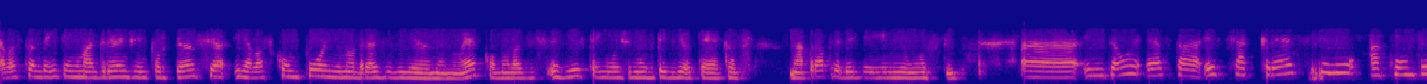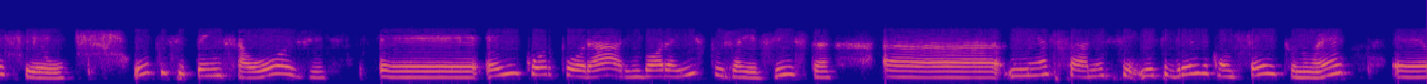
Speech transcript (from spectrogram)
elas também têm uma grande importância e elas compõem uma brasiliana, não é? Como elas existem hoje nas bibliotecas, na própria BBM USP. Uh, então, essa, este acréscimo aconteceu. O que se pensa hoje é, é incorporar, embora isto já exista, uh, nessa, nesse, nesse grande conceito, não é? é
